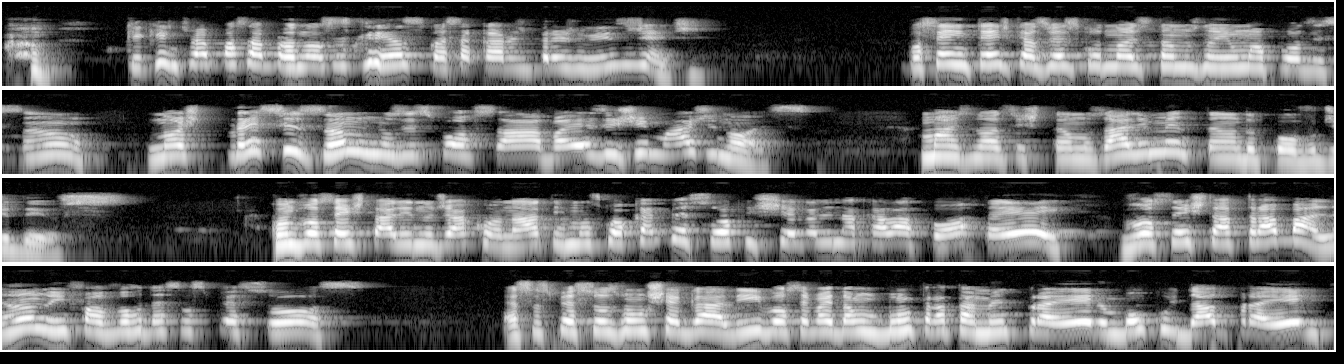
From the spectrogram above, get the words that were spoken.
o que, que a gente vai passar para as nossas crianças com essa cara de prejuízo, gente? Você entende que às vezes quando nós estamos em uma posição, nós precisamos nos esforçar, vai exigir mais de nós. Mas nós estamos alimentando o povo de Deus. Quando você está ali no diaconato, irmãos, qualquer pessoa que chega ali naquela porta, ei, você está trabalhando em favor dessas pessoas. Essas pessoas vão chegar ali, você vai dar um bom tratamento para ele, um bom cuidado para ele.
